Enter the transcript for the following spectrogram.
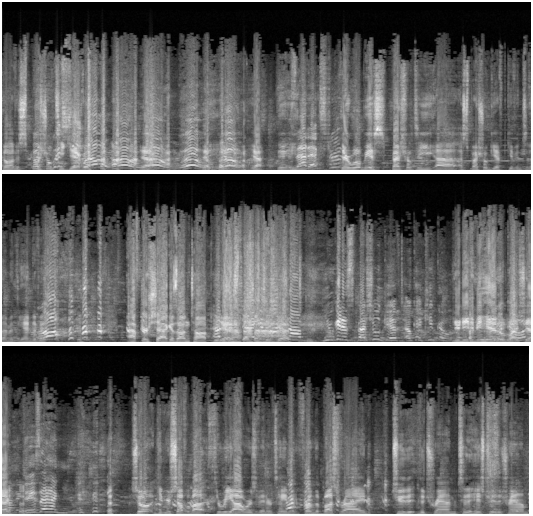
They'll have a specialty gift. Whoa, whoa, Yeah. whoa, whoa, whoa. Yeah. Is that extra? There will be a specialty, uh, a special gift given to them at the end of it. After Shag is on top, you get a Yeah, specialty you gift. stop. You get a special gift. Okay, keep going. You need to be handled by Shag. He's a hang- So give yourself about three hours of entertainment from the bus ride to the, the tram to the history of the tram,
